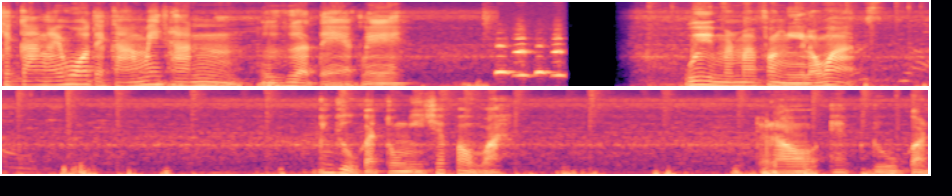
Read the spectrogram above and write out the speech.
จะกลางไอ้วอแต่กลางไม่ทันเออเหือแตกเลย อุ้ยมันมาฝั่งนี้แล้วว่ะ มันอยู่กันตรงนี้ใช่เปล่าวะ เดี๋ยวเราแอบดูก่อน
